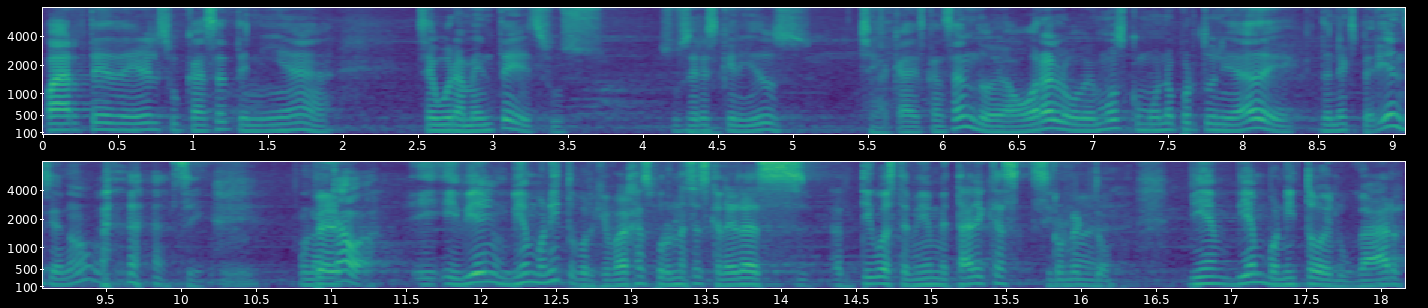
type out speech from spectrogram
parte de él, su casa tenía seguramente sus, sus seres queridos Sí. acá descansando. Ahora lo vemos como una oportunidad de, de una experiencia, ¿no? sí. Una Pero- cava. Y, y bien, bien bonito, porque bajas por unas escaleras antiguas también metálicas. Correcto. bien, bien bonito el lugar.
